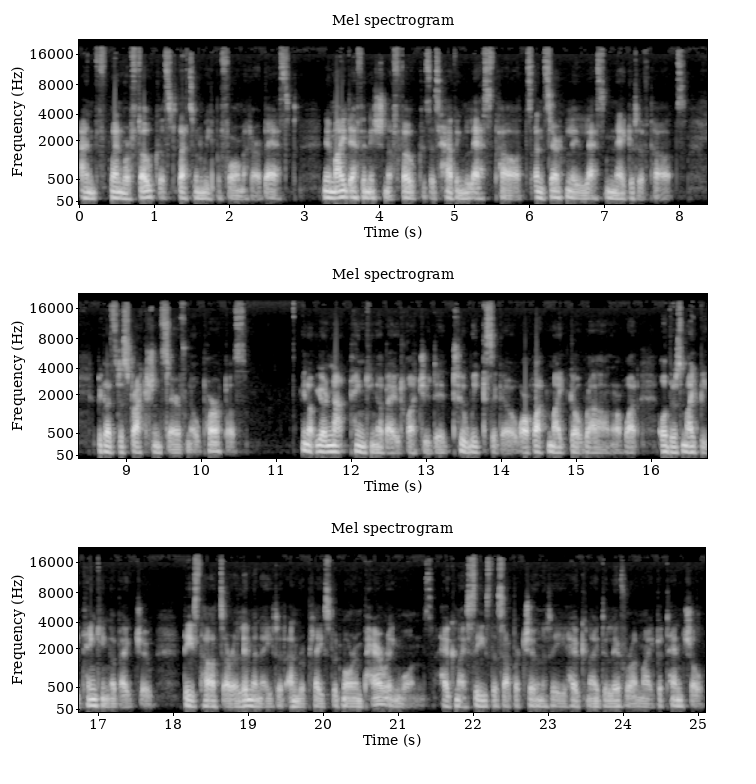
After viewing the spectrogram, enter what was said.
And when we're focused, that's when we perform at our best. Now, my definition of focus is having less thoughts and certainly less negative thoughts because distractions serve no purpose you know, you're not thinking about what you did two weeks ago or what might go wrong or what others might be thinking about you. These thoughts are eliminated and replaced with more empowering ones. How can I seize this opportunity? How can I deliver on my potential?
